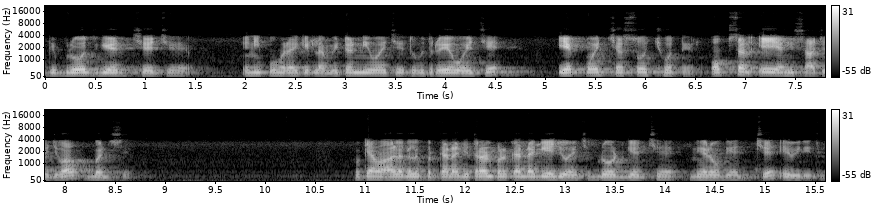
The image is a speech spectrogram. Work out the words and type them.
ઓકે, બ્રોજ ગેજ છે છે, એની પહોળાઈ કેટલા મીટરની હોય છે? તો મિત્રો એ હોય છે એક પોઈન્ટ છસો છોતેર. ઓપ્શન એ અહીં સાચો જવાબ બનશે. ઓકે, આમાં અલગ અલગ પ્રકારના જે ત્રણ પ્રકારના ગેજ હોય છે બ્રોડ ગેજ છે નેરો ગેજ છે, એવી રીતે.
